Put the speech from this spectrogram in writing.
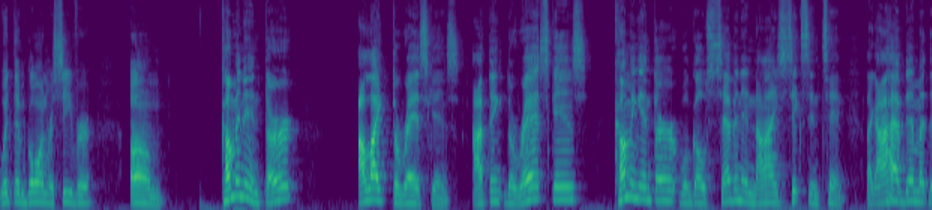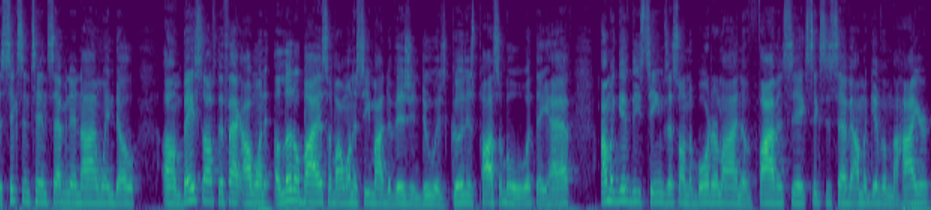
With them going receiver, um, coming in third, I like the Redskins. I think the Redskins coming in third will go seven and nine, six and ten. Like I have them at the six and 10, 7 and nine window. Um, based off the fact I want a little bias of I want to see my division do as good as possible with what they have. I'm gonna give these teams that's on the borderline of five and six, six and seven. I'm gonna give them the higher.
